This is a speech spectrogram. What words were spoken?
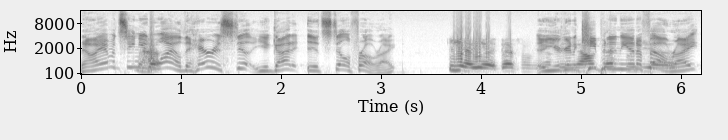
Now, I haven't seen you in a while. The hair is still you got it. It's still a fro, right? Yeah, yeah, definitely. You're going to keep it in the NFL, uh, right?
